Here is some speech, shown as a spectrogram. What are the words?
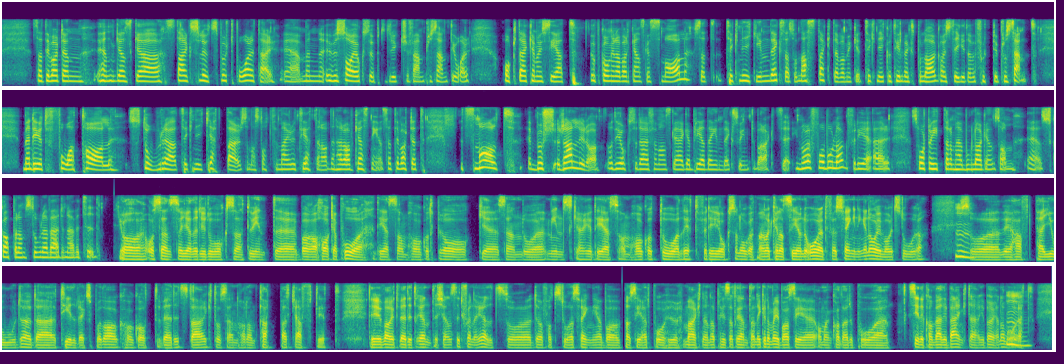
Så att det har varit en, en ganska stark slutspurt på året här. Eh, men USA är också upp till drygt 25 procent i år Och där kan man ju se att uppgången har varit ganska smal så att teknikindex, alltså Nasdaq, där var mycket teknik och tillväxt tillväxtbolag, har stigit över 40 procent. Men det är ett fåtal stora teknikjättar som har stått för majoriteten av den här avkastningen. Så det har varit ett, ett smalt börsrally då och det är också därför man ska äga breda index och inte bara aktier i några få bolag för det är svårt att hitta de här bolagen som eh, skapar de stora värdena över tid. Ja, och sen så gäller det då också att du inte bara hakar på det som har gått bra och eh, sen då minskar i det som har gått dåligt. För det är också något man har kunnat se under året för svängningarna har ju varit stora. Mm. Så vi har haft perioder där tillväxtbolag har gått väldigt starkt och sen har de tappat kraftigt. Det har varit väldigt räntekänsligt generellt så det har fått stora svängningar bara baserat på hur marknaden har prisat räntan. Det kunde man ju bara se om man kollade på eh, Silicon Valley Bank där i början av mm. året.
